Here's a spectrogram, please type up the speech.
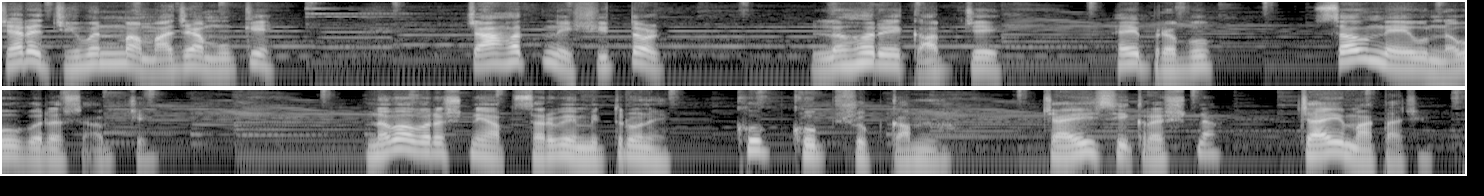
જ્યારે જીવનમાં માજા મૂકે, ચાહતની શીતળ લહર એક આપજે. હે પ્રભુ, સૌને એવું નવું વરસ આપજે. નવા વર્ષની આપ સર્વે મિત્રોને ખૂબ ખૂબ શુભકામના. જય શ્રી કૃષ્ણ. જય માતાજી.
